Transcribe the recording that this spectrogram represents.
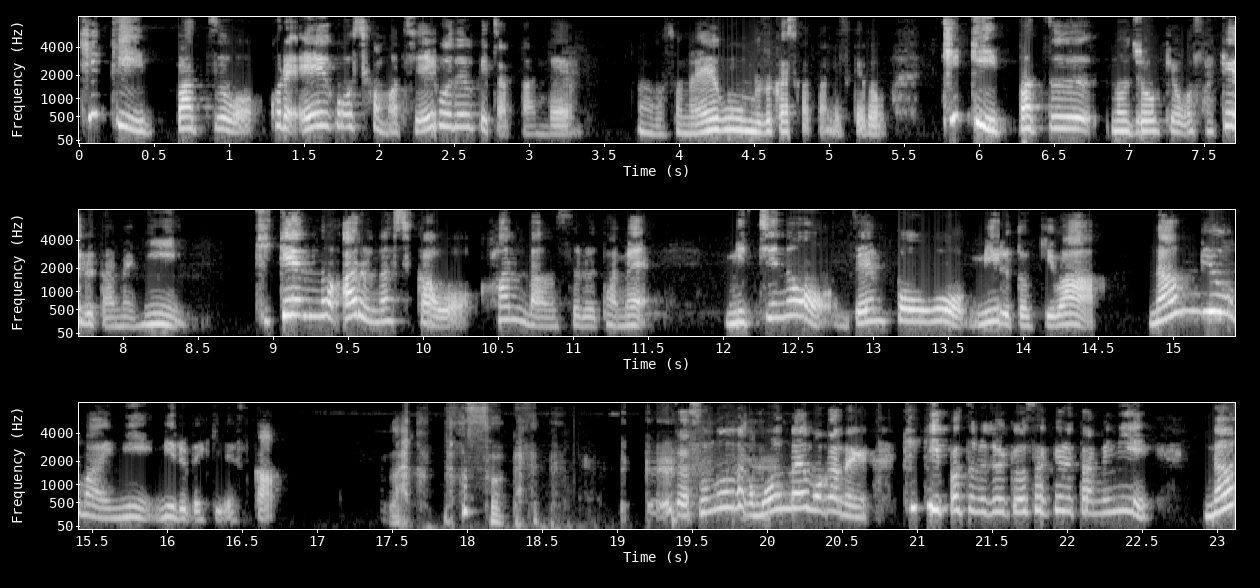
危機一髪を、これ英語、しかも私英語で受けちゃったんで、なんかその英語も難しかったんですけど、危機一髪の状況を避けるために、危険のあるなしかを判断するため、道の前方を見るときは、何秒前に見るべきですか？なんだそれ。そのなんか問題もわかんない。危機一髪の状況を避けるために、何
